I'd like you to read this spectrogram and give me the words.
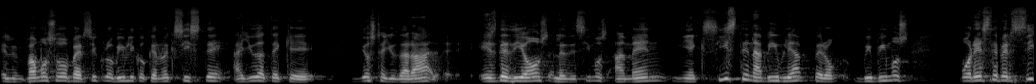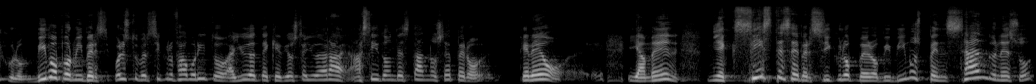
El famoso versículo bíblico que no existe, ayúdate que Dios te ayudará, es de Dios, le decimos amén, ni existe en la Biblia, pero vivimos por ese versículo. Vivo por mi versículo. ¿Cuál es tu versículo favorito? Ayúdate que Dios te ayudará. Así donde está, no sé, pero creo. Y amén. Ni existe ese versículo, pero vivimos pensando en eso,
